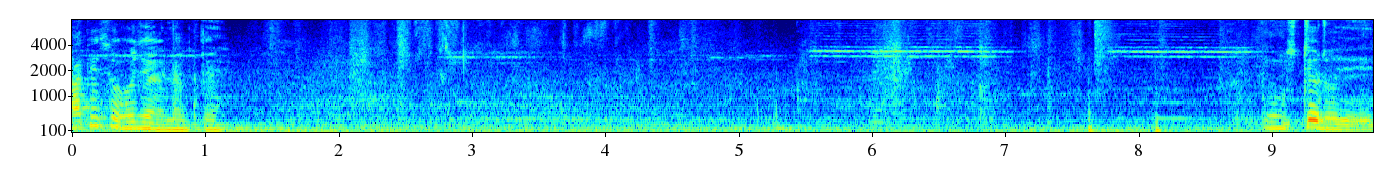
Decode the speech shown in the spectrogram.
हाथे से हो जाने लगते हैं। इंस्टेड हो जाइए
